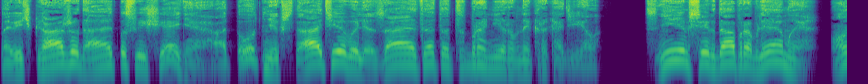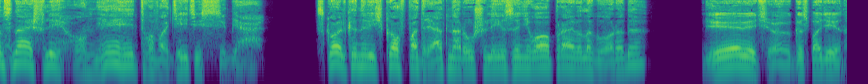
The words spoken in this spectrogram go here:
Новичка ожидает посвящение, а тут не кстати вылезает этот бронированный крокодил. С ним всегда проблемы. Он, знаешь ли, умеет выводить из себя. Сколько новичков подряд нарушили из-за него правила города? «Девять, э, господин».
